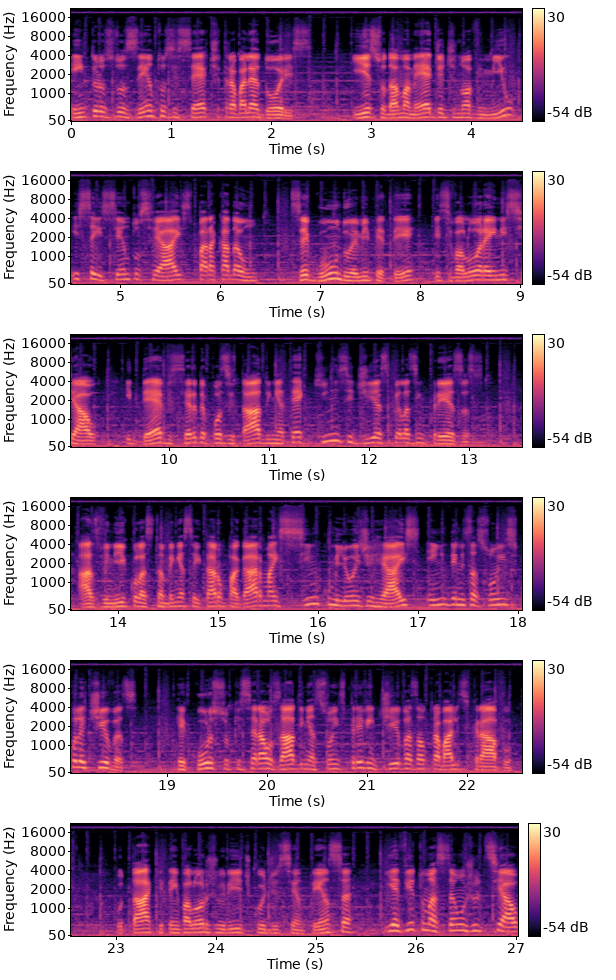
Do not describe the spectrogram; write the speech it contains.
entre os 207 trabalhadores. Isso dá uma média de R$ 9.600 para cada um. Segundo o MPT, esse valor é inicial e deve ser depositado em até 15 dias pelas empresas. As vinícolas também aceitaram pagar mais 5 milhões de reais em indenizações coletivas, recurso que será usado em ações preventivas ao trabalho escravo. O TAC tem valor jurídico de sentença e evita uma ação judicial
